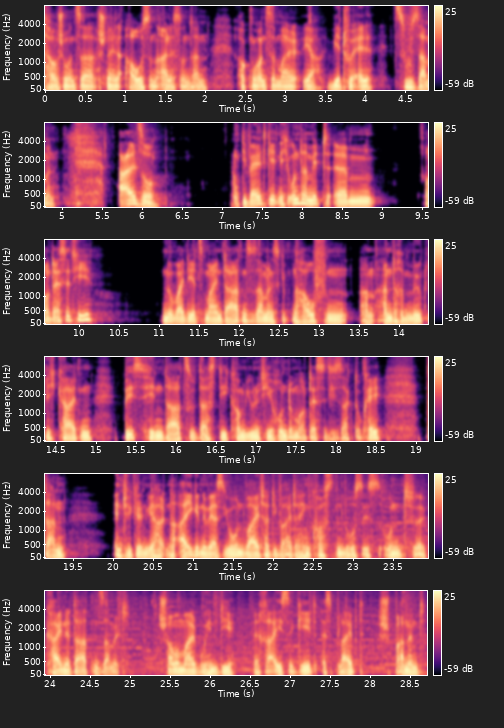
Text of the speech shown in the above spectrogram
tauschen wir uns da schnell aus und alles und dann hocken wir uns da mal ja, virtuell zusammen. Also, die Welt geht nicht unter mit ähm, Audacity, nur weil die jetzt meinen Daten zusammen. Es gibt einen Haufen an anderen Möglichkeiten, bis hin dazu, dass die Community rund um Audacity sagt, okay, dann entwickeln wir halt eine eigene Version weiter, die weiterhin kostenlos ist und äh, keine Daten sammelt. Schauen wir mal, wohin die Reise geht. Es bleibt spannend.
